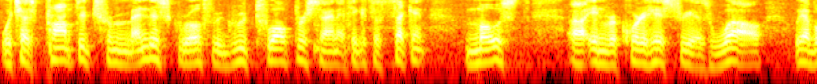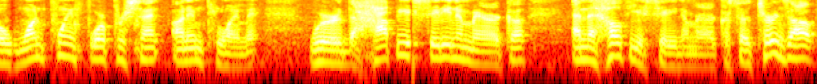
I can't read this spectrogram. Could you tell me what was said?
which has prompted tremendous growth. We grew 12%. I think it's the second most uh, in recorded history as well. We have a 1.4% unemployment. We're the happiest city in America and the healthiest city in America. So it turns out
